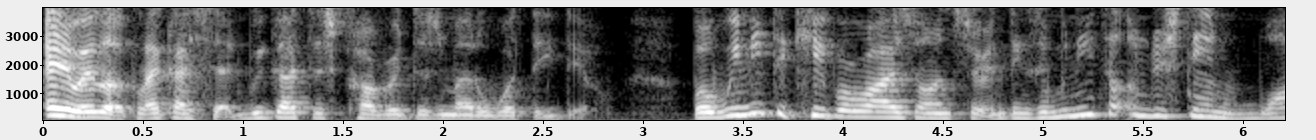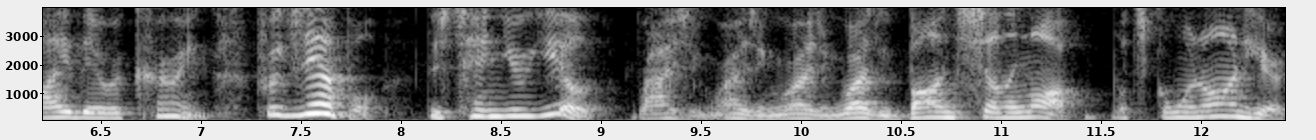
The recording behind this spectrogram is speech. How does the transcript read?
Anyway, look, like I said, we got this covered. Doesn't matter what they do. But we need to keep our eyes on certain things and we need to understand why they're occurring. For example, this 10-year yield, rising, rising, rising, rising. Bonds selling off. What's going on here?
